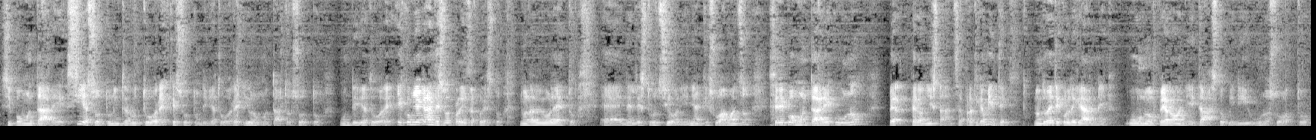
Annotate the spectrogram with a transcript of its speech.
si può montare sia sotto un interruttore che sotto un deviatore, io l'ho montato sotto un deviatore e con mia grande sorpresa, questo non l'avevo letto eh, nelle istruzioni neanche su Amazon, se ne può montare uno per, per, ogni stanza, praticamente non dovete collegarne uno per ogni tasto, quindi uno sotto,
